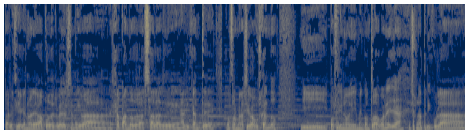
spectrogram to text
Parecía que no le iba a poder ver, se me iba escapando de las salas de Alicante conforme las iba buscando y por fin hoy me he encontrado con ella. Es una película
